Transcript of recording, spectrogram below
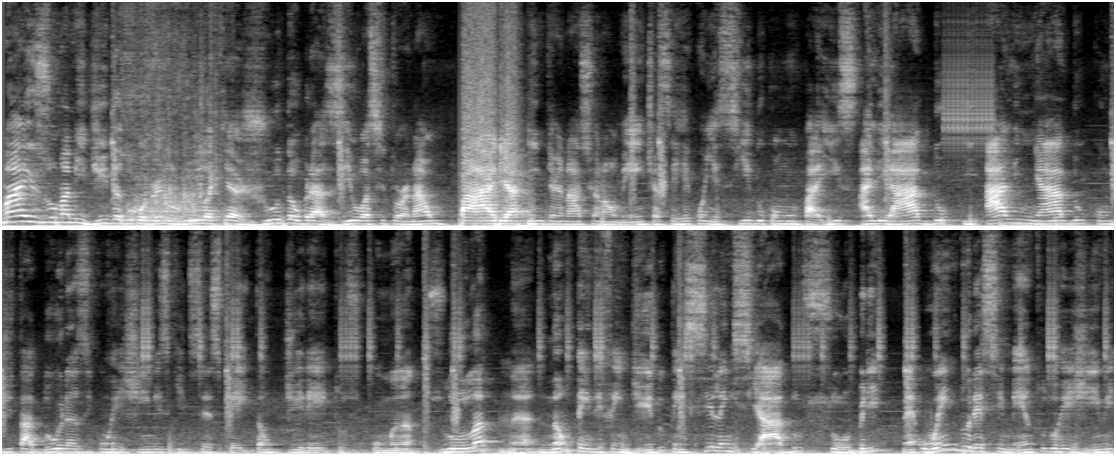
Mais uma medida do governo Lula que ajuda o Brasil a se tornar um párea internacionalmente, a ser reconhecido como um país aliado e alinhado com ditaduras e com regimes que desrespeitam direitos humanos. Lula, né, não tem defendido, tem silenciado sobre né, o endurecimento do regime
